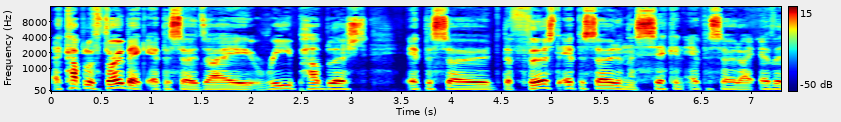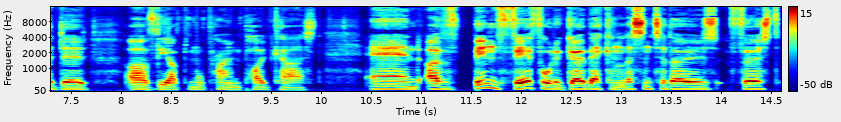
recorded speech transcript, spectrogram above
a couple of throwback episodes. I republished episode, the first episode and the second episode I ever did of the Optimal Prime podcast. And I've been fearful to go back and listen to those first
